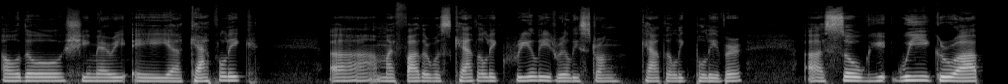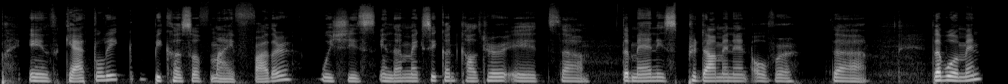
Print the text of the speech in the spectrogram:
although she married a uh, Catholic. Uh, my father was Catholic, really, really strong Catholic believer. Uh, so we, we grew up in Catholic because of my father, which is in the Mexican culture. It's um, the man is predominant over the the woman,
